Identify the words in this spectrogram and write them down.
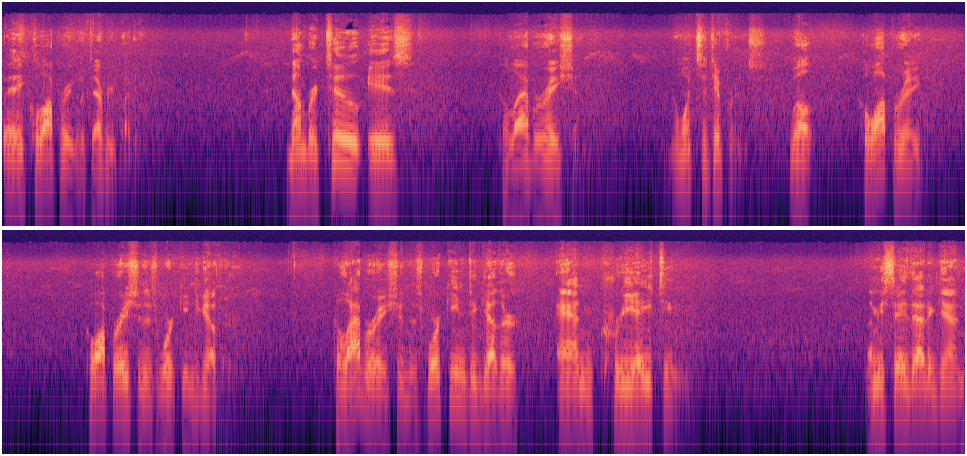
They cooperate with everybody. Number two is collaboration. And what's the difference? Well, cooperate, cooperation is working together. Collaboration is working together and creating. Let me say that again.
